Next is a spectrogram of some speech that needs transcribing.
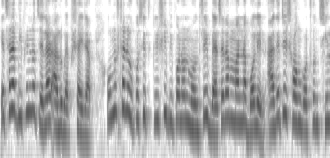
এছাড়া বিভিন্ন জেলার আলু ব্যবসায়ীরা। অনুষ্ঠানে উপস্থিত কৃষি বিপণন মন্ত্রী বেচারাম মান্না বলেন, আগে যে সংগঠন ছিল,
